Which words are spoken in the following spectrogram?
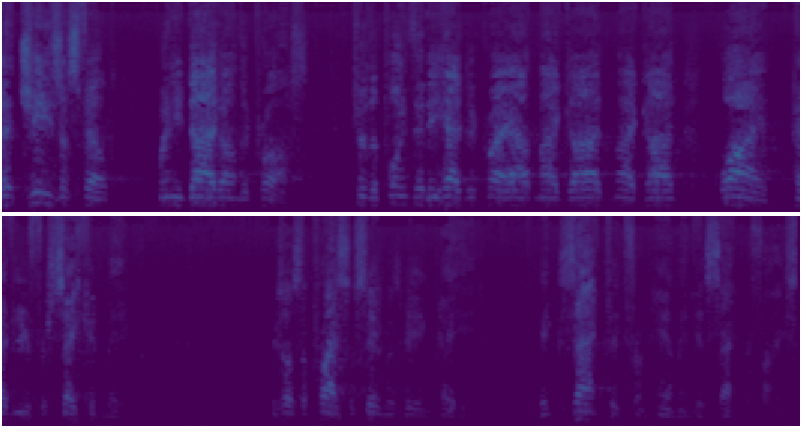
that Jesus felt when he died on the cross, to the point that he had to cry out, My God, my God, why have you forsaken me? Because the price of sin was being paid, exacted from him in his sacrifice.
